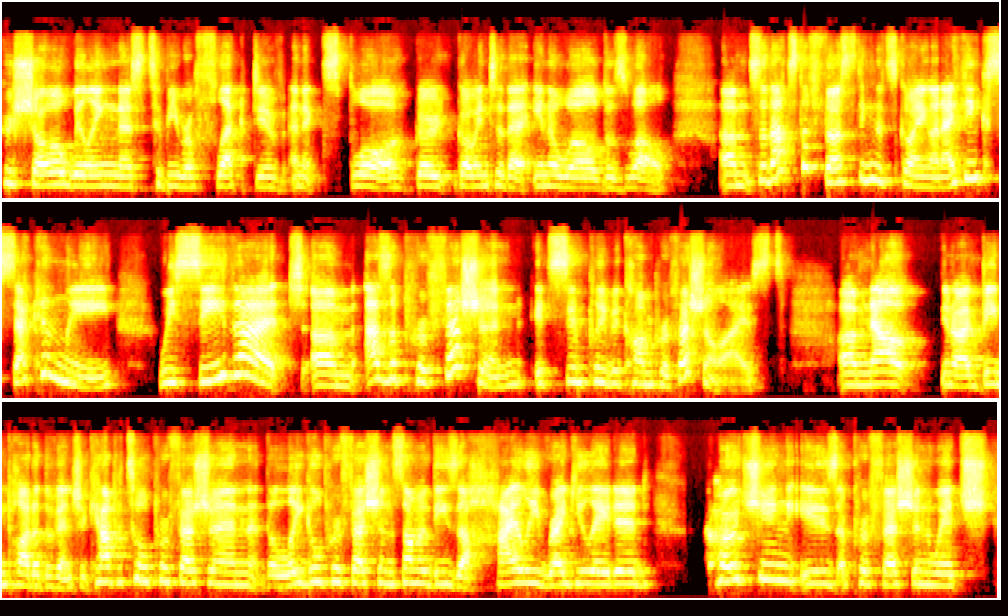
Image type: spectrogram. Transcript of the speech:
who show a willingness to be reflective and explore, go, go into their inner world as well. Um, so that's the first thing that's going on. I think, secondly, we see that um, as a profession, it's simply become professionalized. Um, now, you know, I've been part of the venture capital profession, the legal profession. Some of these are highly regulated. Coaching is a profession which,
